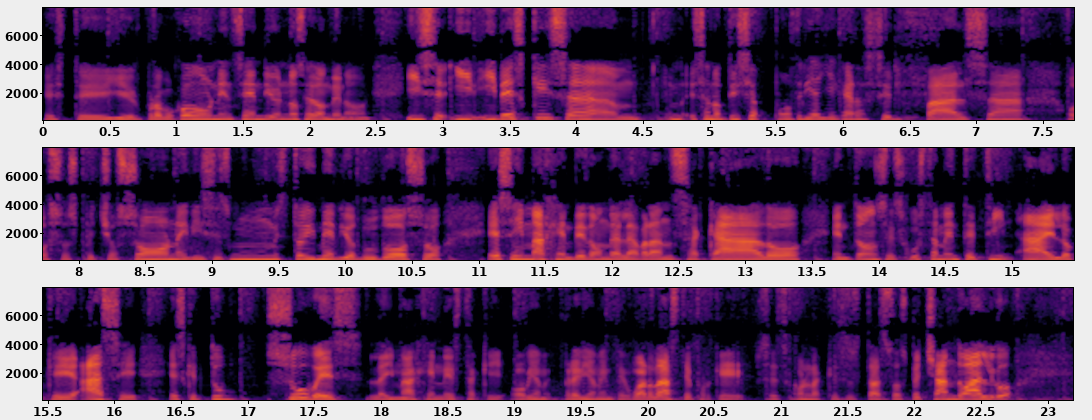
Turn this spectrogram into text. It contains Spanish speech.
este, y provocó un incendio en no sé dónde, ¿no? Y, y, ves que esa, esa noticia podría llegar a ser falsa o sospechosona y dices, mm, estoy medio dudoso, esa imagen de dónde la habrán sacado. Entonces, justamente Teen Eye lo que hace es que tú subes la imagen esta que obviamente previamente guardaste porque pues, es con la que se está sospechando algo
